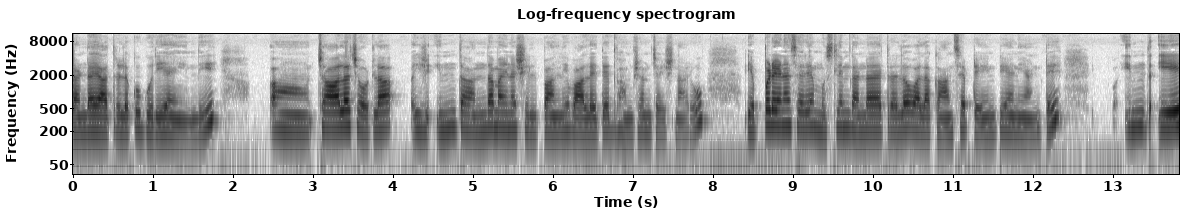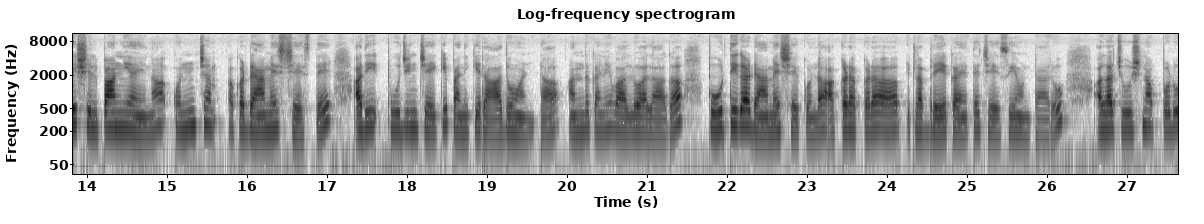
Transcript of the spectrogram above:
దండయాత్రలకు గురి అయింది. చాలా చోట్ల ఇంత అందమైన శిల్పాల్ని వాళ్ళైతే ధ్వంసం చేసినారు. ఎప్పుడైనా సరే ముస్లిం దండయాత్రలో వాళ్ళ కాన్సెప్ట్ ఏంటి అని అంటే ఇంత ఏ శిల్పాన్ని అయినా కొంచెం ఒక డ్యామేజ్ చేస్తే అది పూజించేకి పనికి రాదు అంట. అందుకని వాళ్ళు అలాగా పూర్తిగా డ్యామేజ్ చేయకుండా అక్కడక్కడ ఇట్లా బ్రేక్ అయితే చేసి ఉంటారు. అలా చూసినప్పుడు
